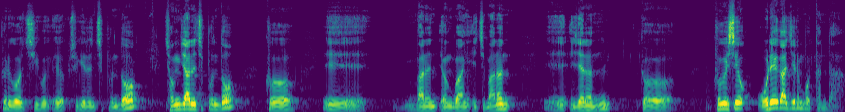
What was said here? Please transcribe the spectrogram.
그리고 죽이는 직분도 정지하는 직분도 그 많은 영광이 있지만은 이제는 그 그것이 오래 가지는 못한다.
